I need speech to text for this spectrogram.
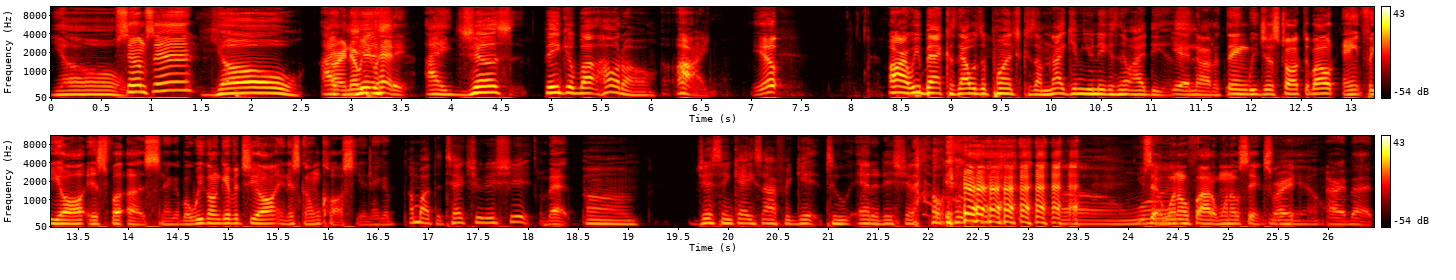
Yo, See what I'm saying? yo. I All right, now you just- headed? I just think about. Hold on. All right, Yep. all right. We back because that was a punch. Because I'm not giving you niggas no ideas. Yeah, no, the thing we just talked about ain't for y'all, it's for us, nigga. But we gonna give it to y'all and it's gonna cost you, nigga. I'm about to text you this shit. I bet. Um, just in case I forget to edit this shit out. Uh, you said 105 to 106, right? Yeah. All right, bet.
